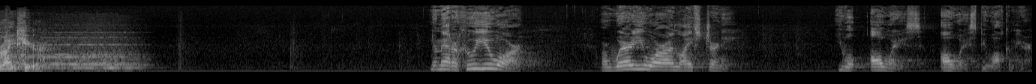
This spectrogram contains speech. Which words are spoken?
right here. No matter who you are or where you are on life's journey, you will always, always be welcome here.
